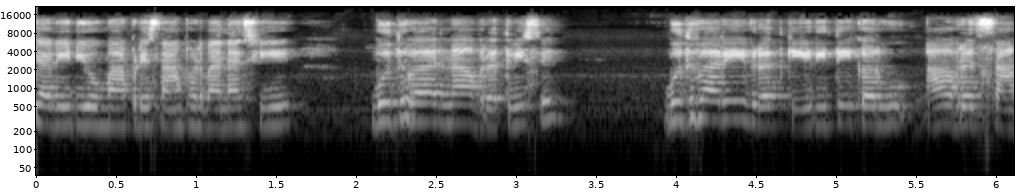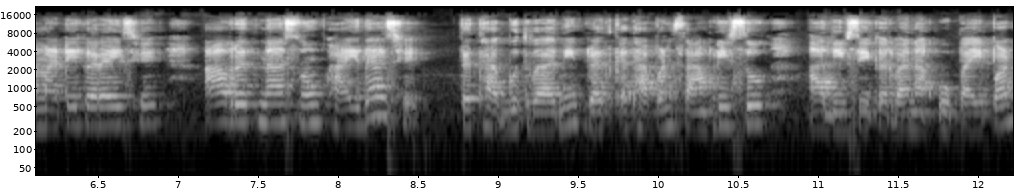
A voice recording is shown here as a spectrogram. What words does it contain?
આજે વિડીયોમાં આપણે સાંભળવાના છીએ, બુધવારના વ્રત વિશે. બુધવારે વ્રત કેવી રીતે કરવું, આ વ્રત શા માટે કરાય છે, આ વ્રતના શું ફાયદા છે, તથા બુધવારની વ્રત કથા પણ સાંભળીશું. આ દિવસે કરવાના ઉપાય પણ.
